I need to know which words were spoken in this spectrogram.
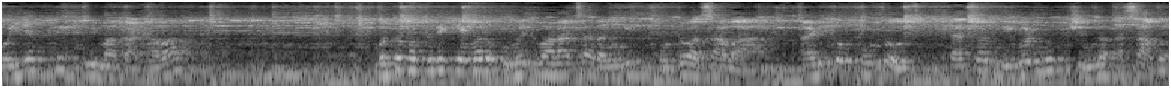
वैयक्तिक विमा काढावा. मतपत्रिकेवर उमेदवाराचा रंगीत फोटो असावा आणि तो फोटोच त्याचं निवडणूक चिन्ह असावं.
